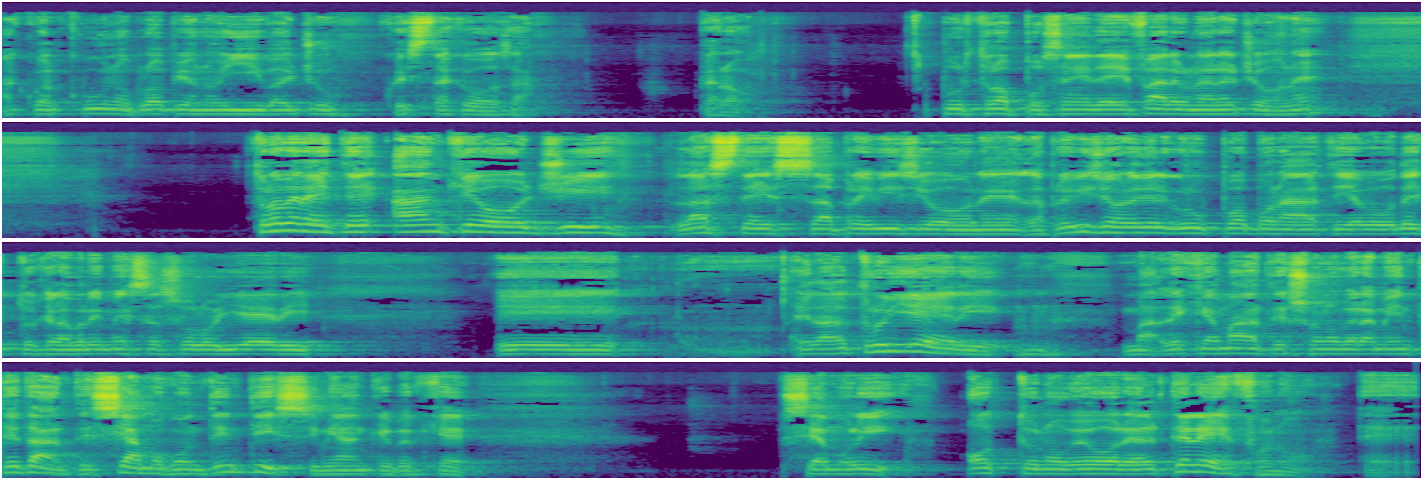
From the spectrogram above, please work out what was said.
a qualcuno proprio non gli va giù questa cosa, però purtroppo se ne deve fare una ragione, troverete anche oggi la stessa previsione, la previsione del gruppo abbonati, avevo detto che l'avrei messa solo ieri e e l'altro ieri, ma le chiamate sono veramente tante, siamo contentissimi anche perché siamo lì 8-9 ore al telefono e,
